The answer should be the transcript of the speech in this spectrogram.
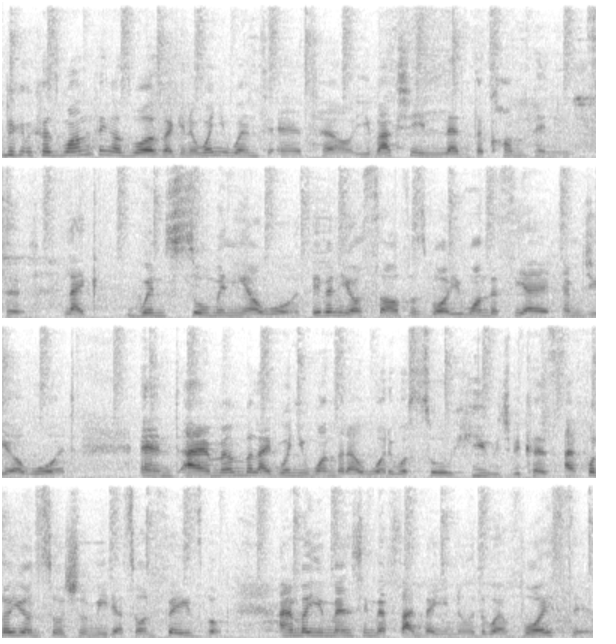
because one thing as well is like you know when you went to Airtel, you've actually led the company to like win so many awards. Even yourself as well. You won the CIMG award. And I remember like when you won that award, it was so huge because I follow you on social media, so on Facebook. I remember you mentioning the fact that, you know, there were voices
